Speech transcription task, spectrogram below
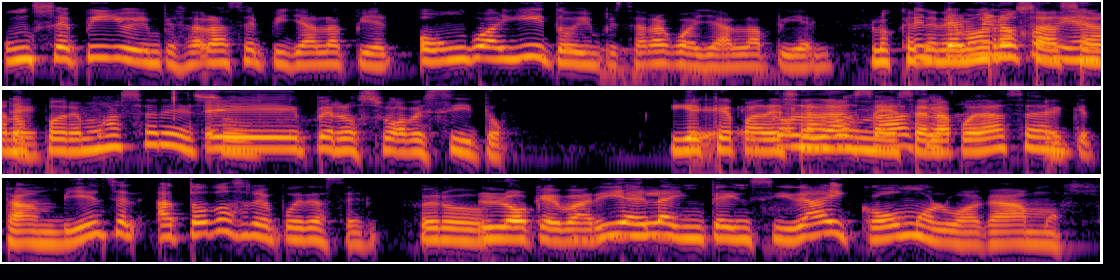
un cepillo y empezara a cepillar la piel, o un guayito y empezara a guayar la piel. Los que En tenemos rosácea, ¿nos podremos hacer eso? eh, pero suavecito. y el que eh, padece de acné se la puede hacer. eh, que también se- a todos se le puede hacer. pero, Lo que varía es la intensidad y cómo lo hagamos.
